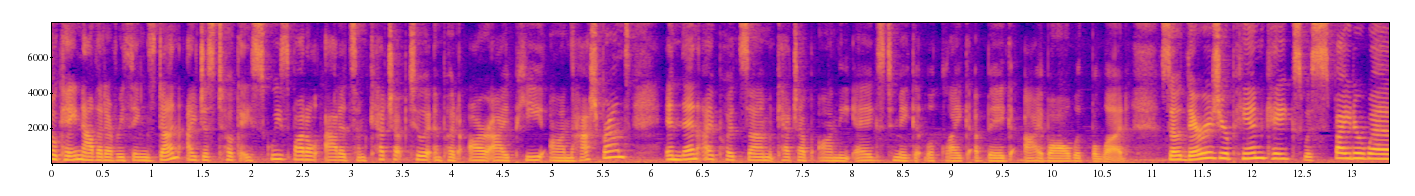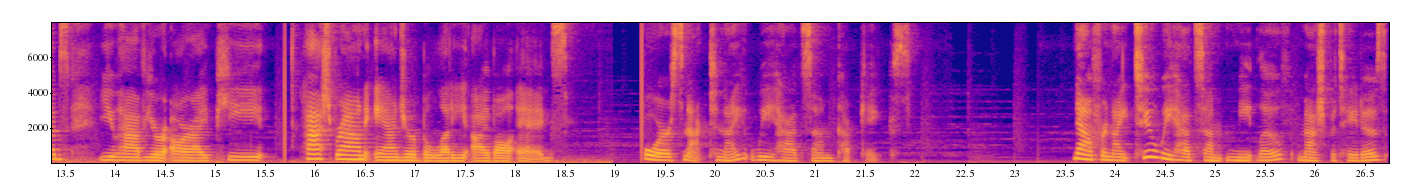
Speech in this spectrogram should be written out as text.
Okay, now that everything's done, I just took a squeeze bottle, added some ketchup to it, and put RIP on the hash browns. And then I put some ketchup on the eggs to make it look like a big eyeball with blood. So there is your pancakes with spider webs. You have your RIP hash brown and your bloody eyeball eggs. For snack tonight, we had some cupcakes. Now for night two, we had some meatloaf, mashed potatoes,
